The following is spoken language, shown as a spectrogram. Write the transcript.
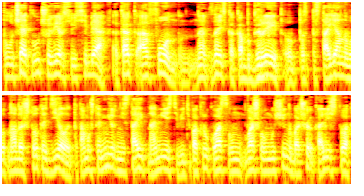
получать лучшую версию себя, как iPhone, знаете, как апгрейд, э, постоянно вот надо что-то делать, потому что мир не стоит на месте, ведь вокруг вас, вашего мужчины большое количество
